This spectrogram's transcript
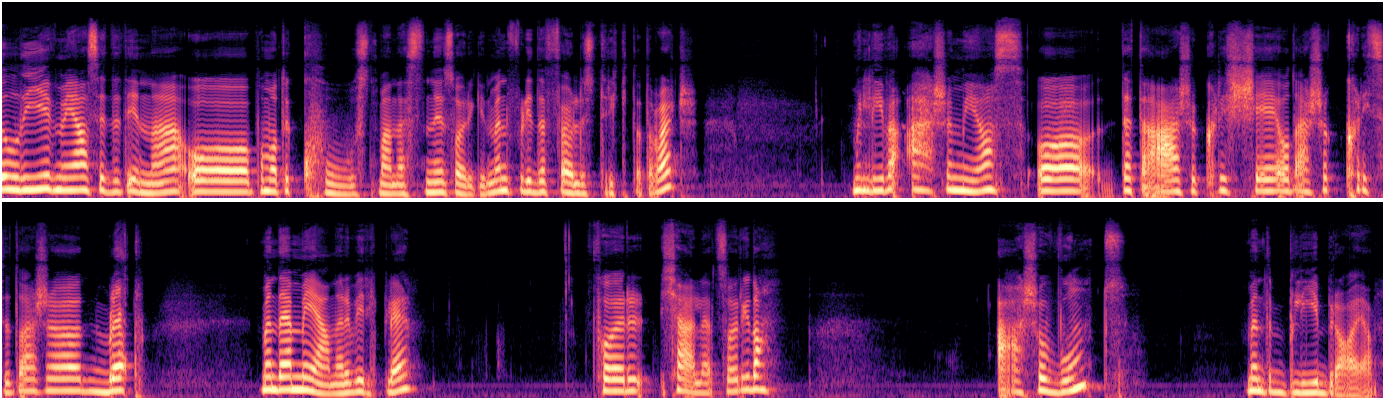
Believe me, jeg har sittet inne og på en måte kost meg nesten i sorgen min fordi det føles trygt etter hvert. Men livet er så mye, ass. Og dette er så klisjé, og det er så klissete, og det er så bløtt. Men det mener jeg virkelig. For kjærlighetssorg, da, er så vondt, men det blir bra igjen.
